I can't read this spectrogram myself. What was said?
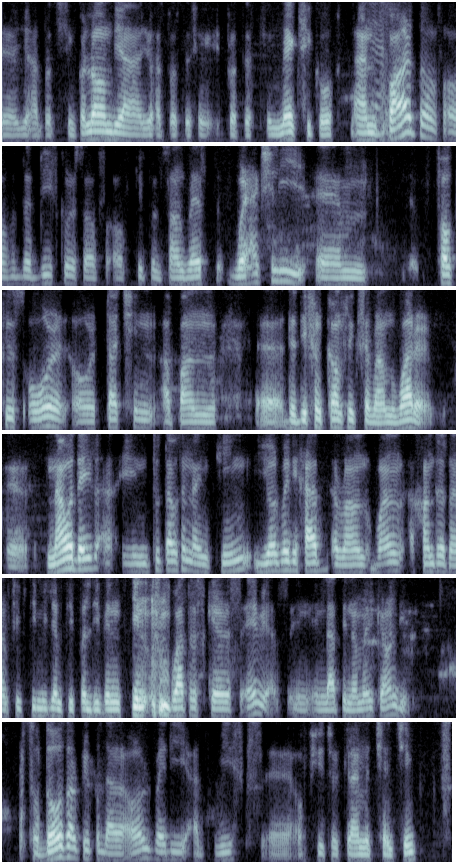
uh, you had protests in Colombia, you had protests in, protests in Mexico. And yeah. part of, of the discourse of, of people's unrest were actually um, focused or, or touching upon uh, the different conflicts around water. Uh, nowadays, uh, in 2019, you already had around 150 million people living in water scarce areas in, in Latin America only. So those are people that are already at risks uh, of future climate change impacts,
